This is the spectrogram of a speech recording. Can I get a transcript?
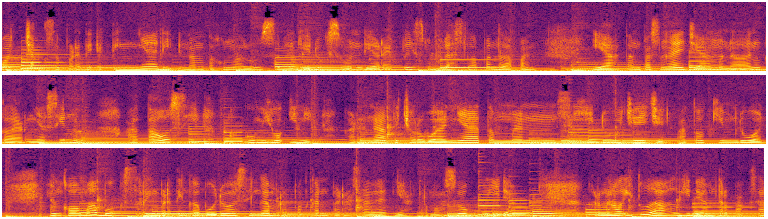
kocak seperti aktingnya di enam tahun lalu sebagai Duksun di Repli 1988. Ia tanpa sengaja menelan kelernya Sinmo atau si Pak Gumiho ini karena kecerobohannya teman si Du Jejin atau Kim Duan yang kalau mabuk sering bertingkah bodoh sehingga merepotkan para sahabatnya termasuk Lidam. Karena hal itulah Lidam terpaksa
